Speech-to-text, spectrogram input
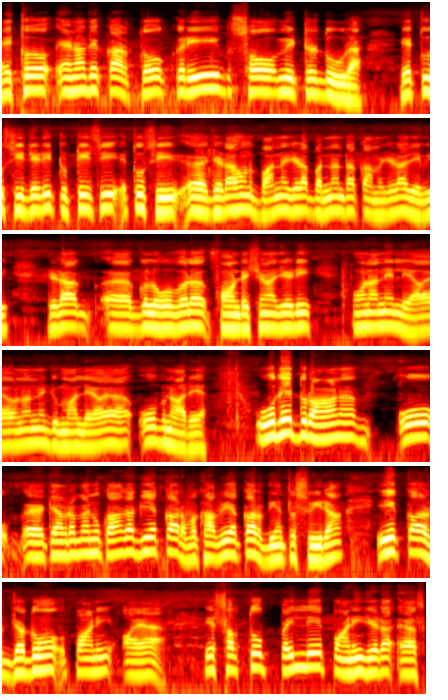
ਇੱਥੋਂ ਇਹਨਾਂ ਦੇ ਘਰ ਤੋਂ ਕਰੀਬ 100 ਮੀਟਰ ਦੂਰ ਆ ਇਹ ਤੁਸੀਂ ਜਿਹੜੀ ਟੁੱਟੀ ਸੀ, ਇਹ ਤੁਸੀਂ ਜਿਹੜਾ ਹੁਣ ਬੰਨ, ਜਿਹੜਾ ਬੰਨਣ ਦਾ ਕੰਮ ਜਿਹੜਾ ਜੇ ਵੀ, ਜਿਹੜਾ ਗਲੋਬਲ ਫਾਊਂਡੇਸ਼ਨ ਆ ਜਿਹੜੀ, ਉਹਨਾਂ ਨੇ ਲਿਆ ਹੋਇਆ, ਉਹਨਾਂ ਨੇ ਜੁਮਾ ਲਿਆ ਹੋਇਆ, ਉਹ ਬਣਾ ਰਿਹਾ। ਉਹਦੇ ਦੌਰਾਨ ਉਹ ਕੈਮਰਾਮੈਨ ਨੂੰ ਕਹਾਂਗਾ ਕਿ ਇਹ ਘਰ ਵਿਖਾਵੇ ਆ ਘਰ ਦੀਆਂ ਤਸਵੀਰਾਂ। ਇਹ ਘਰ ਜਦੋਂ ਪਾਣੀ ਆਇਆ, ਇਹ ਸਭ ਤੋਂ ਪਹਿਲੇ ਪਾਣੀ ਜਿਹੜਾ ਇਸ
